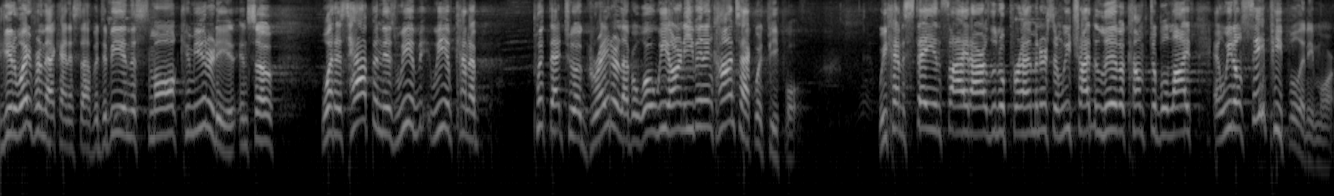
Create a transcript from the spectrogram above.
To get away from that kind of stuff, but to be in this small community. And so what has happened is we have, we have kind of put that to a greater level where we aren't even in contact with people. We kind of stay inside our little parameters and we try to live a comfortable life and we don't see people anymore.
